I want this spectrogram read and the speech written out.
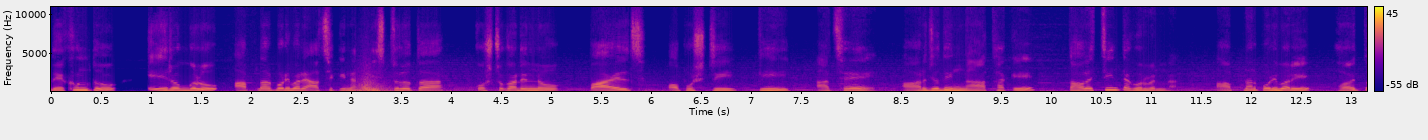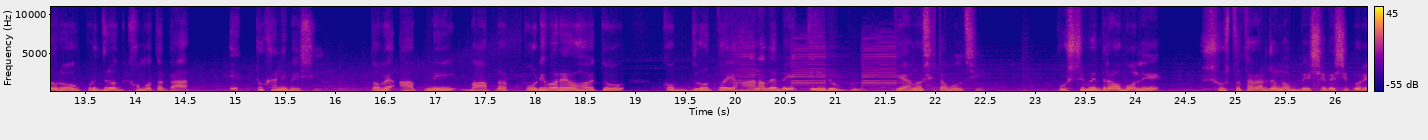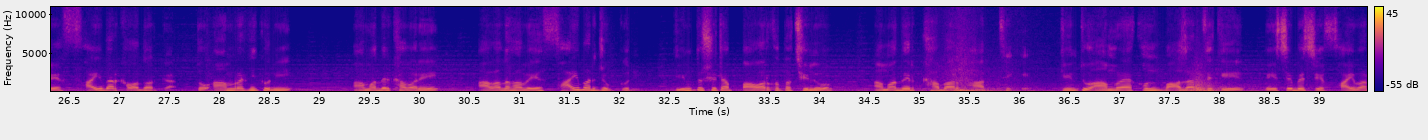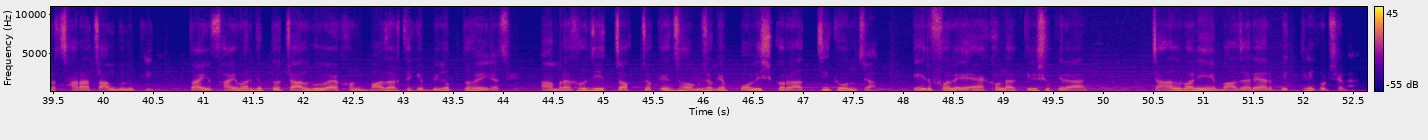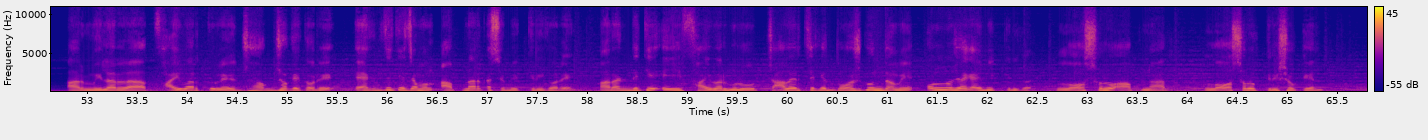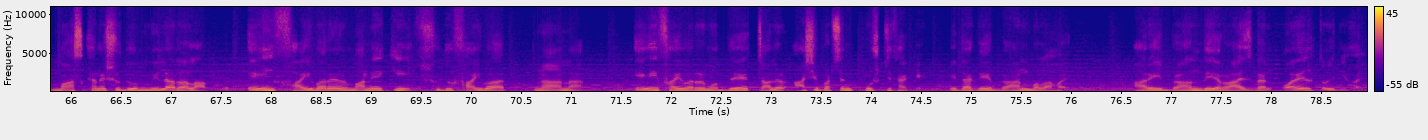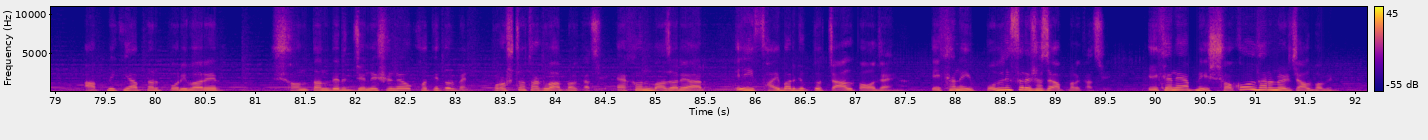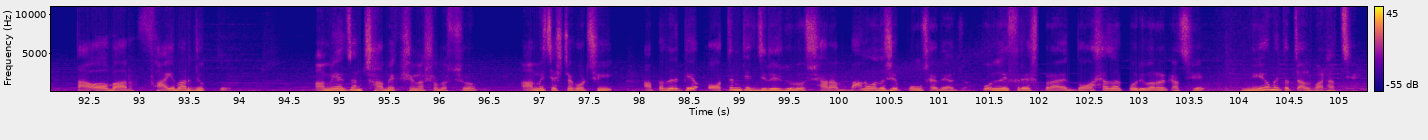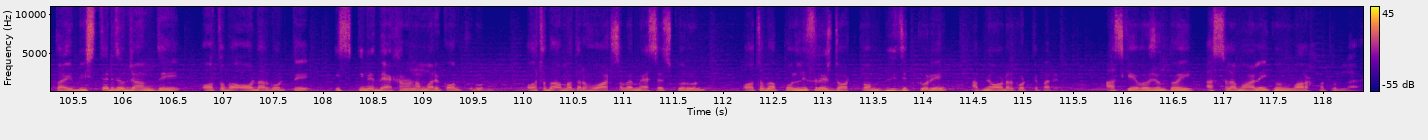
দেখুন তো, এই রোগগুলো আপনার পরিবারে আছে কিনা? স্থূলতা, কোষ্ঠকাঠিন্য, পাইলস, অপুষ্টি কি আছে? আর যদি না থাকে, তাহলে চিন্তা করবেন না। আপনার পরিবারে হয়তো রোগ প্রতিরোধ ক্ষমতাটা একটুখানি বেশি। তবে আপনি বা আপনার পরিবারেও হয়তো খুব দ্রুতই হানা দেবে এই রোগগুলো। কেন সেটা বলছি? পুষ্টিবিদরাও বলে, সুস্থ থাকার জন্য বেশি বেশি করে ফাইবার খাওয়া দরকার। তো আমরা কি করি? আমাদের খাবারে আলাদাভাবে ফাইবার যোগ করি। কিন্তু সেটা পাওয়ার কথা ছিল আমাদের খাবার ভাত থেকে। কিন্তু আমরা এখন বাজার থেকে বেছে বেছে ফাইবার ছাড়া চালগুলো কিনি। তাই ফাইবারযুক্ত চালগুলো এখন বাজার থেকে বিলুপ্ত হয়ে গেছে। আমরা খুঁজি চকচকে ঝকঝকে পলিশ করা চিকন চাল। এর ফলে এখন আর কৃষকেরা চাল বানিয়ে বাজারে আর বিক্রি করছে না। আর মিলাররা ফাইবার তুলে ঝকঝকে করে, একদিকে যেমন আপনার কাছে বিক্রি করে আর একদিকে এই ফাইবারগুলো চালের থেকে দশ গুণ দামে অন্য জায়গায় বিক্রি করে। লস হলো আপনার, লস হলো কৃষকের, মাঝখানে শুধু মিলাররা লাভ করে। এই ফাইবারের মানে কি শুধু ফাইবার? না না। এই ফাইবারের মধ্যে চালের আশি পার্সেন্ট পুষ্টি থাকে, এটাকে ব্রান বলা হয়। আর এই ব্রান দিয়ে রাইস ব্র্যান অয়েল তৈরি হয়। আপনি কি আপনার পরিবারের সন্তানদের জেনে শুনেও ক্ষতি করবেন? প্রশ্ন থাকল আপনার কাছে। এখন বাজারে আর এই ফাইবারযুক্ত চাল পাওয়া যায় না। এখানেই পল্লী ফ্রেশ আছে আপনার কাছে। এখানে আপনি সকল ধরনের চাল পাবেন। তাও আবার ফাইবারযুক্ত আমি একজন সাবেক সেনা সদস্য। আমি চেষ্টা করছি আপনাদেরকে অথেন্টিক জিনিসগুলো সারা বাংলাদেশে পৌঁছে দেওয়ার জন্য। পল্লী ফ্রেশ প্রায় দশ হাজার পরিবারের কাছে নিয়মিত চাল পাঠাচ্ছে। তাই বিস্তারিত জানতে অথবা অর্ডার করতে স্ক্রিনে দেখানো নম্বরে কল করুন। অথবা আমাদের হোয়াটসঅ্যাপে মেসেজ করুন অথবা পল্লীফ্রেশ ডট কম ভিজিট করে আপনি অর্ডার করতে পারেন। আজকে এ পর্যন্তই। আসসালামু আলাইকুম ওরহমতুল্লাহ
